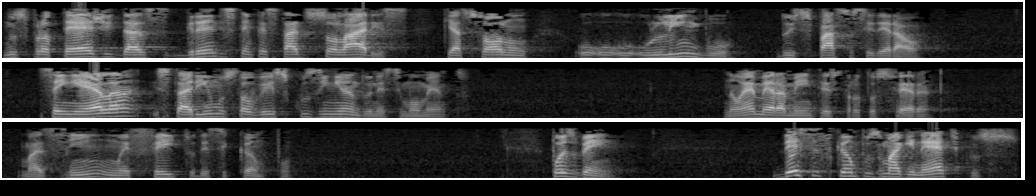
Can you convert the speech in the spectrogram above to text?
nos protege das grandes tempestades solares que assolam o, o, o limbo do espaço sideral. Sem ela, estaríamos talvez cozinhando nesse momento. Não é meramente a estratosfera, mas sim um efeito desse campo. Pois bem, desses campos magnéticos,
